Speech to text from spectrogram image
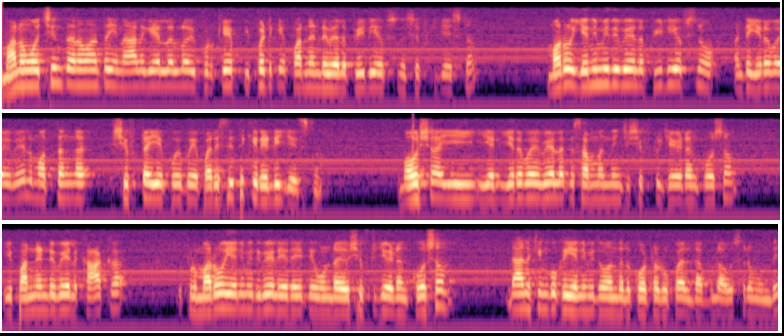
మనం వచ్చిన తర్వాత ఈ నాలుగేళ్ళలో ఇప్పటికే ఇప్పటికే పన్నెండు వేల పీడిఎఫ్స్ను షిఫ్ట్ చేసినాం. మరో ఎనిమిది వేల పీడిఎఫ్స్ను అంటే ఇరవై వేలు మొత్తంగా షిఫ్ట్ అయిపోయిపోయే పరిస్థితికి రెడీ చేసినాం. బహుశా ఈ- ఇరవై వేలకు సంబంధించి షిఫ్ట్ చేయడం కోసం ఈ పన్నెండు వేలు కాక ఇప్పుడు మరో ఎనిమిది వేలు ఏదైతే ఉన్నాయో షిఫ్ట్ చేయడం కోసం దానికి ఇంకొక ఎనిమిది వందల కోట్ల రూపాయల డబ్బులు అవసరం ఉంది.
